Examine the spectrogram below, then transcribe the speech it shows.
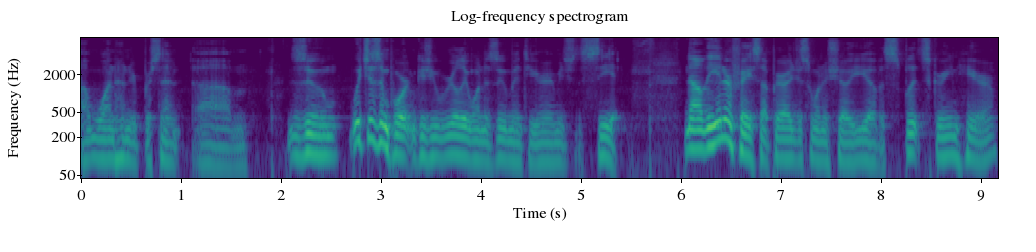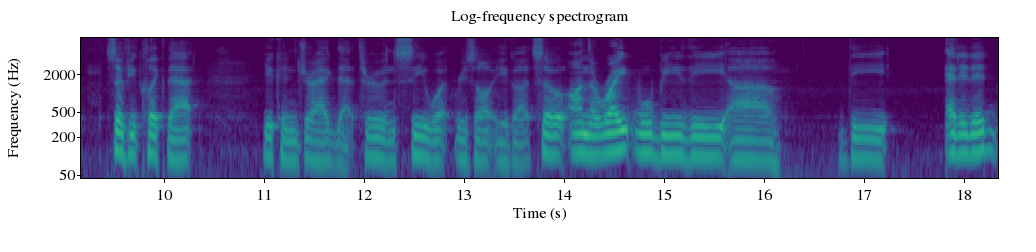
a 100% um, zoom, which is important because you really want to zoom into your image to see it. Now the interface up here, I just want to show you, you have a split screen here. So if you click that, you can drag that through and see what result you got. So on the right will be the uh, the edited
